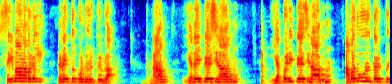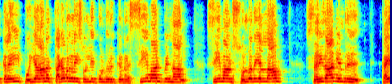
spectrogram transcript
சீமான் அவர்கள் நினைத்து கொண்டிருக்கின்றார் நாம் எதை பேசினாலும் எப்படி பேசினாலும் அவதூறு கருத்துக்களை பொய்யான தகவல்களை சொல்லிக் கொண்டிருக்கின்ற சீமான் பின்னால் சீமான் சொல்வதையெல்லாம் சரிதான் என்று கை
